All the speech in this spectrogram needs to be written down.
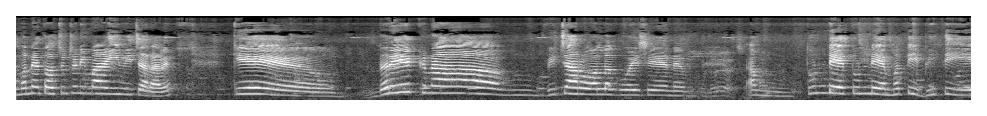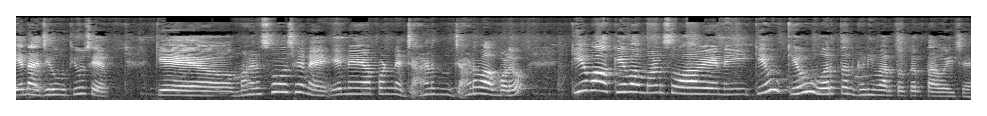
મને તો ચૂંટણીમાં એ વિચાર આવે કે દરેકના વિચારો અલગ હોય છે અને આમ તુંડે તુંડે મતી ભીતિ એના જેવું થયું છે કે માણસો છે ને એને આપણને જાણ, જાણવા મળ્યો કેવા કેવા માણસો આવે ને કેવું કેવું વર્તન ઘણીવાર તો કરતા હોય છે.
